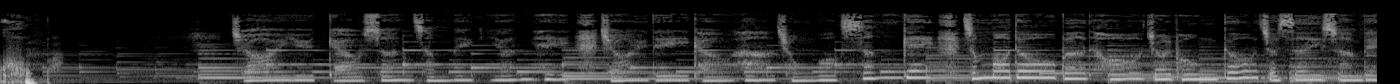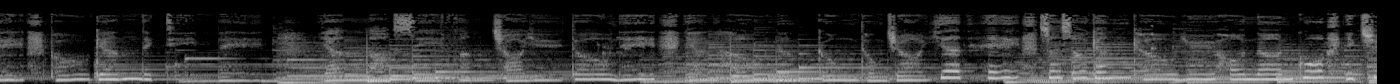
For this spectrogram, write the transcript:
空吧，在月球上寻觅氧气，在地球下重获生机。怎么都不可再碰到，在世上被抱紧的甜蜜。音乐是。才遇到你，日后能共同在一起，双手紧扣，如何难过，亦处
